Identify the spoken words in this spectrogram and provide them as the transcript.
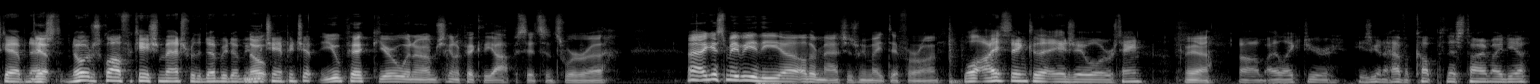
Shinsuke up next. No disqualification match for the WWE Nope. Championship. You pick your winner. I'm just gonna pick the opposite since we're. uh I guess maybe the uh, other matches we might differ on. Well, I think that AJ will retain. Yeah. Um, I liked your he's gonna have a cup this time idea.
